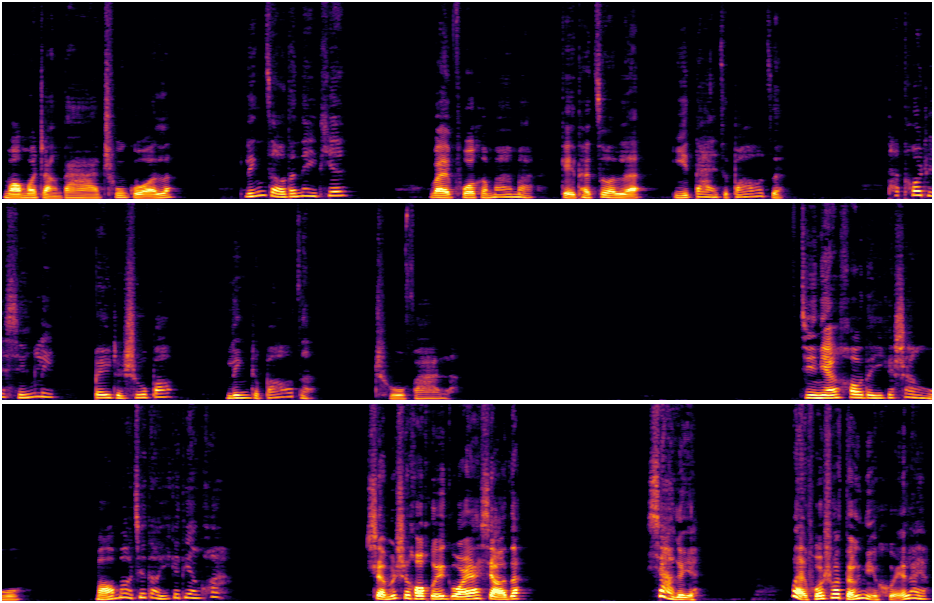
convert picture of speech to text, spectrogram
毛毛长大出国了，临走的那天，外婆和妈妈给他做了一袋子包子，他拖着行李，背着书包，拎着包子，出发了。几年后的一个上午，毛毛接到一个电话：“什么时候回国呀，小子？”“下个月。”外婆说：“等你回来呀，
